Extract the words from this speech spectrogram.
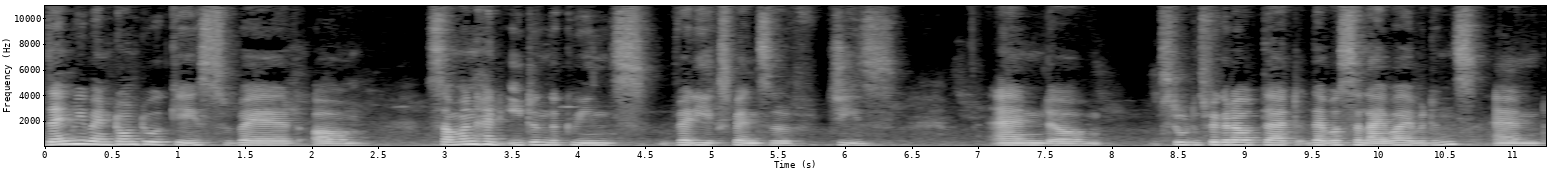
then we went on to a case where um, someone had eaten the queen's very expensive cheese, and um, students figured out that there was saliva evidence, and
